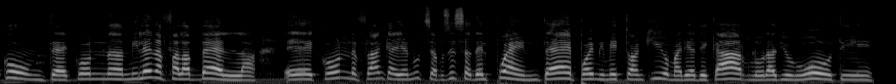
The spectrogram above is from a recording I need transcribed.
Conte, con Milena Falabella e con Franca Iannuzia possessa del Puente, eh, poi mi metto anch'io Maria De Carlo, Radio Ruoti,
